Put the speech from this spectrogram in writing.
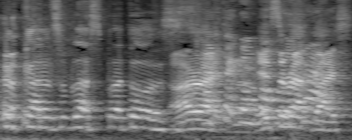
kekal 11 peratus. All right, Hashtag don't it's a follow wrap, the guys.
